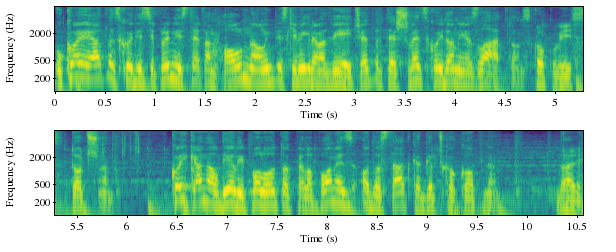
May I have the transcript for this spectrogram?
U kojoj je atletskoj disciplini Stefan Holm na olimpijskim igrama 2004. Švedskoj donio zlato? Skok u vis. Točno. Koji kanal dijeli poluotok Peloponez od ostatka grčkog kopna? Dalje.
